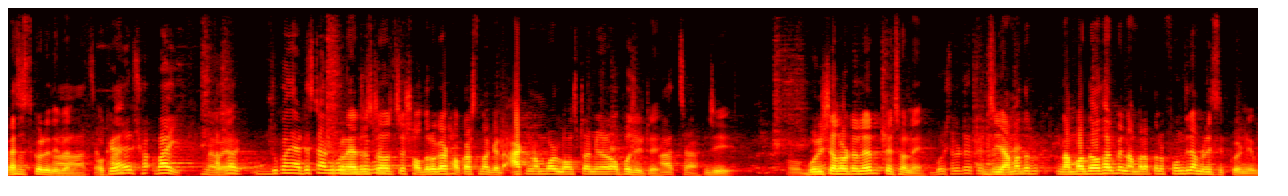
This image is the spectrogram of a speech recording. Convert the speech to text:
মেসেজ করে দিবেন আচ্ছা ওকে? ভাই ভাইয়া। আপনার দোকানের অ্যাড্রেসটা আগে তো অ্যাড্রেসটা হচ্ছে সদরঘাট হকার্স মার্কেট আট নম্বর লঞ্চ টার্মিনাল অপোজিটে আচ্ছা। জি। বরিশাল হোটেলের পেছনে। জি আমাদের নাম্বার দেওয়া থাকবে নাম্বার আপনার ফোন দিলে আমরা রিসিভ করে নিব।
